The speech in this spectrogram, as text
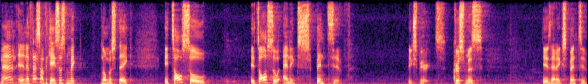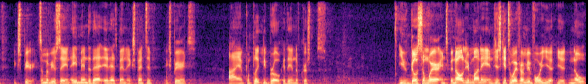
And, if that's not the case, let's make no mistake, it's also, it's also an expensive experience. Christmas is an expensive experience. Some of you are saying amen to that. It has been an expensive experience. I am completely broke at the end of Christmas. You can go somewhere and spend all your money and just get away from you before you, you know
